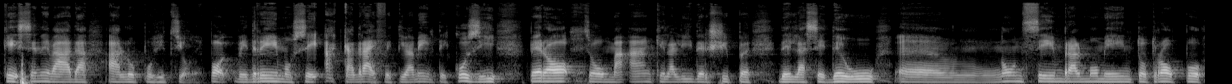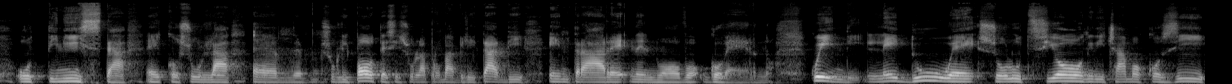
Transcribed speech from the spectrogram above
che se ne vada all'opposizione. Poi vedremo se accadrà effettivamente così, però insomma anche la leadership della SEDEU eh, non sembra al momento troppo ottimista ecco, sulla, eh, sull'ipotesi, sulla probabilità di entrare nel nuovo governo. Quindi le due soluzioni, diciamo così,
